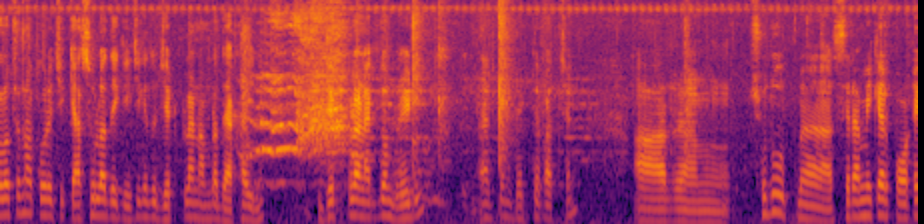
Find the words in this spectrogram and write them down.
আলোচনা করেছি, ক্যাসুলা দেখিয়েছি, কিন্তু জেট প্ল্যান আমরা দেখাইনি। জেট প্ল্যান একদম রেডি একদম দেখতে পাচ্ছেন। আর শুধু সেরামিকের পটে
